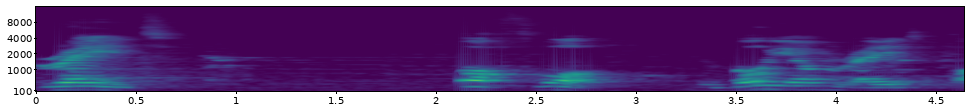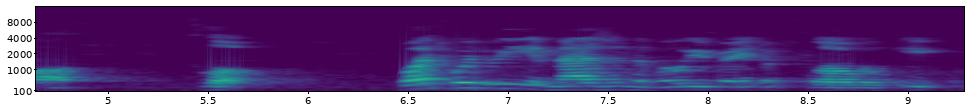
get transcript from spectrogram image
rate of flow the volume rate of flow. What would we imagine the volume rate of flow will equal?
